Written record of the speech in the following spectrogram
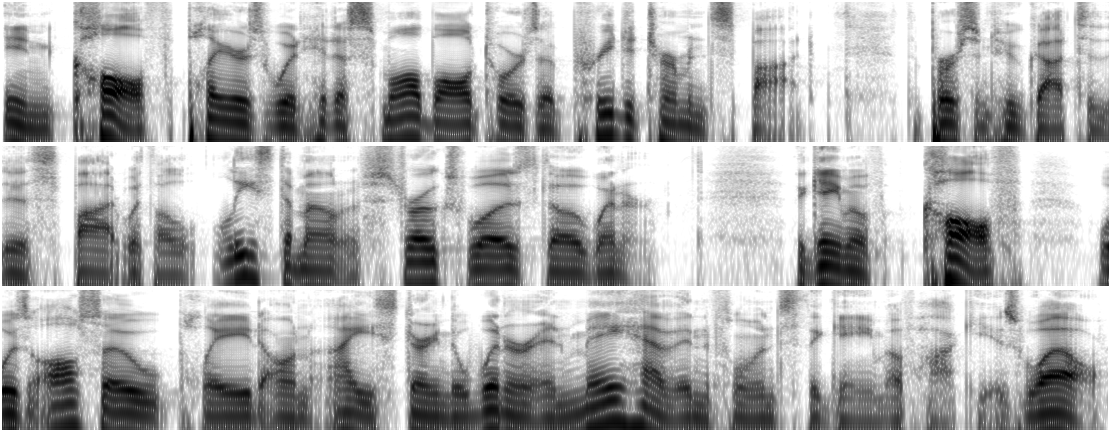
In kolf, players would hit a small ball towards a predetermined spot. The person who got to this spot with the least amount of strokes was the winner. The game of kolf was also played on ice during the winter and may have influenced the game of hockey as well.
